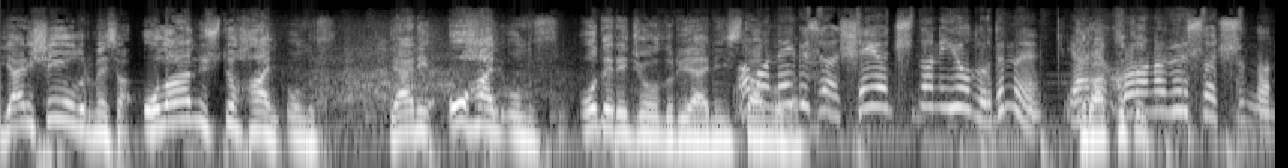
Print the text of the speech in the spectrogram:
yani şey olur mesela olağanüstü hal olur. Yani o hal olur. O derece olur yani Ama İstanbul'da. ne güzel şey açısından iyi olur değil mi? Yani Kuraklık- koronavirüs açısından.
